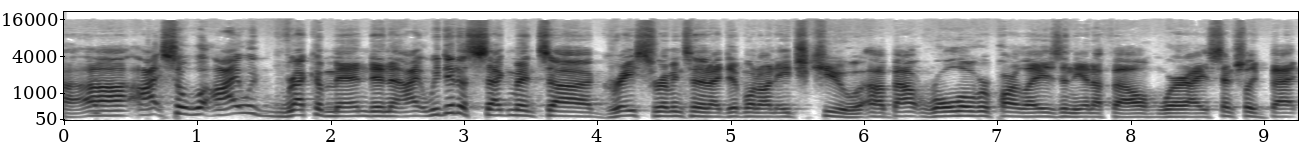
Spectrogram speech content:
uh, I, so what I would recommend, and I, we did a segment, uh, Grace Remington and I did one on HQ about rollover parlays in the NFL, where I essentially bet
